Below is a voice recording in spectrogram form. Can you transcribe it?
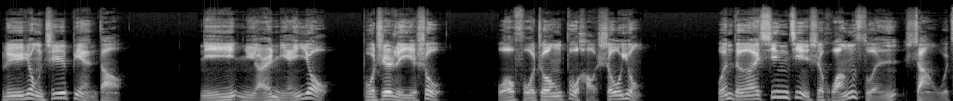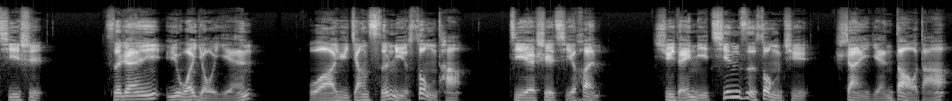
吕用之便道：“你女儿年幼，不知礼数，我府中不好收用。闻得新进士黄损尚无妻室，此人与我有言，我欲将此女送他，解释其恨，须得你亲自送去，善言到达，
